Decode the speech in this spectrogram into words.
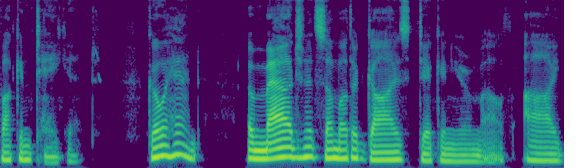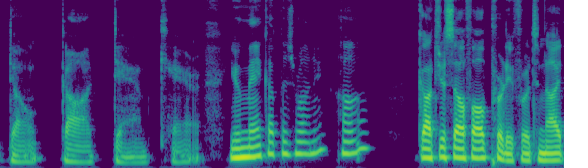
Fucking take it. Go ahead. Imagine it's some other guy's dick in your mouth. I don't goddamn care. Your makeup is running, huh? Got yourself all pretty for tonight,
